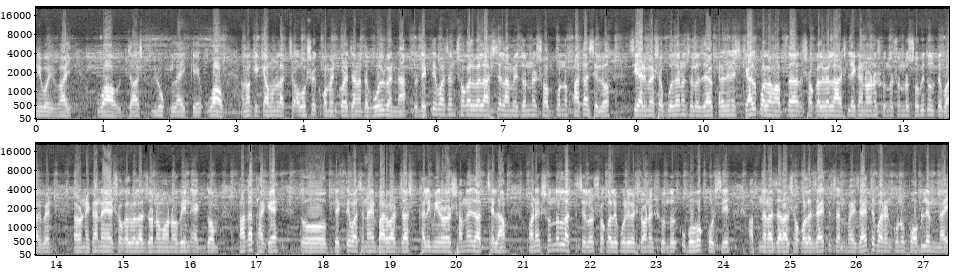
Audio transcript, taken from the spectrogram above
নিবই, ভাই। Wow just look like a wow আমাকে কেমন লাগছে অবশ্যই কমেন্ট করে জানাতে ভুলবেন না। তো দেখতে পাচ্ছেন সকালবেলা আসছিলাম এর জন্য সম্পূর্ণ ফাঁকা ছিল চেয়ার মেয়ার সব গোছানো ছিল। যাই হোক, একটা জিনিস খেয়াল করলাম, আপনার সকালবেলা আসলে এখানে অনেক সুন্দর সুন্দর ছবি তুলতে পারবেন, কারণ এখানে সকালবেলা জনমানবহীন একদম ফাঁকা থাকে। তো দেখতে পাচ্ছেন, আমি বারবার জাস্ট খালি মিররের সামনে যাচ্ছিলাম। অনেক সুন্দর লাগতেছিল, সকালের পরিবেশটা অনেক সুন্দর উপভোগ করছি। আপনারা যারা সকালে যাইতে চান ভাই, যাইতে পারেন, কোনো প্রবলেম নাই।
